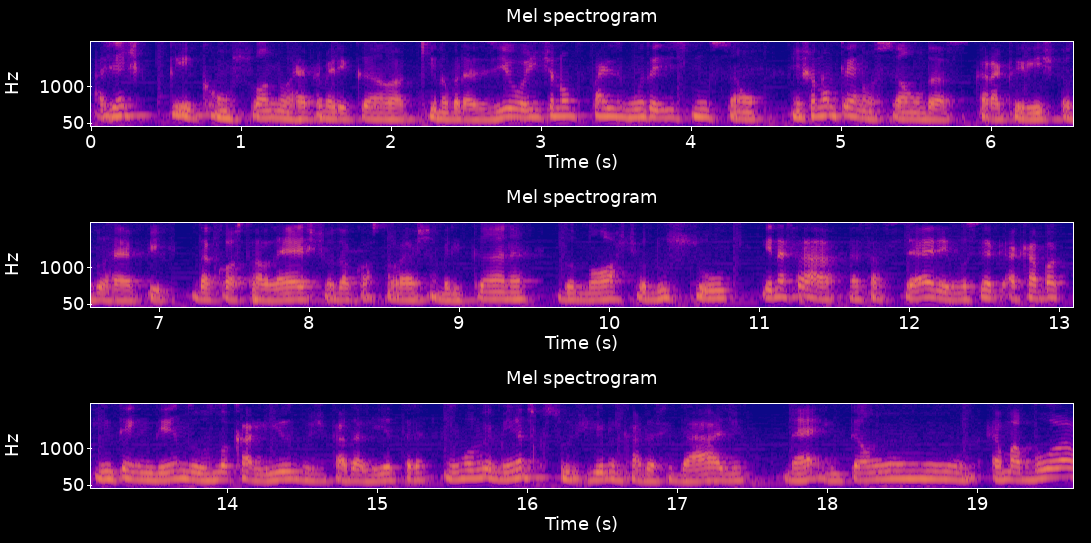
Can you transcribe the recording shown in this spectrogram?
A gente que consome o rap americano aqui no Brasil, a gente não faz muita distinção. A gente não tem noção das características do rap da costa leste ou da costa oeste americana, do norte ou do sul. E nessa, nessa série você acaba entendendo os localismos de cada letra, os movimentos que surgiram em cada cidade, né? Então é uma boa,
